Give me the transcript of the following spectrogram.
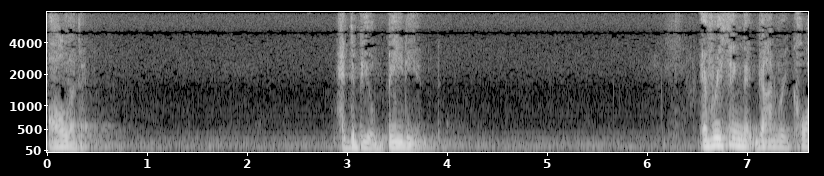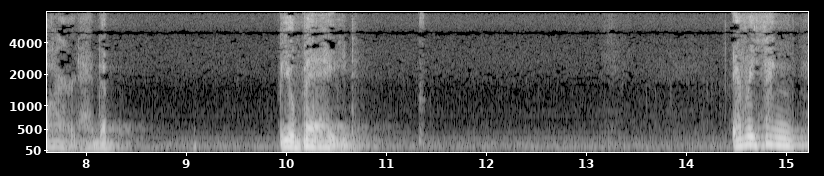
All of it had to be obedient. Everything that God required had to be obeyed. Everything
